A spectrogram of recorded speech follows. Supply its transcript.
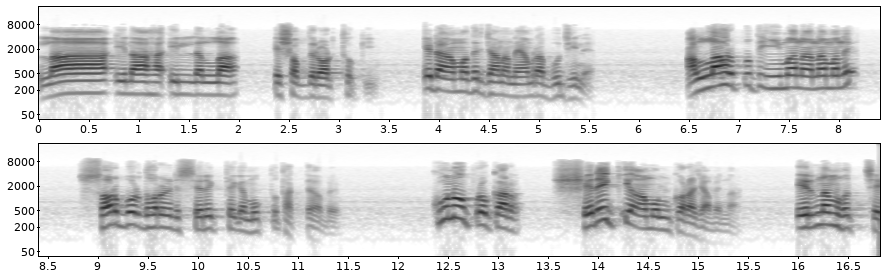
লা ইলাহা ইল্লাল্লাহ, এ শব্দের অর্থ কি? এটা আমাদের জানা নেই, আমরা বুঝি না আল্লাহর প্রতি ইমান আনা মানে সর্ব ধরনের সেরেক থেকে মুক্ত থাকতে হবে। কোনো প্রকার সেরেকি আমল করা যাবে না। এর নাম হচ্ছে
